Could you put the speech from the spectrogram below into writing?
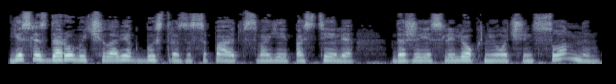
Если здоровый человек быстро засыпает в своей постели, даже если лег не очень сонным,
